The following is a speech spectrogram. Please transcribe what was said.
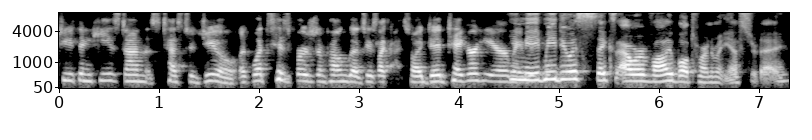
do you think he's done that's tested you? Like what's his version of home goods? He's like, so I did take her here. he maybe- made me do a six hour volleyball tournament yesterday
